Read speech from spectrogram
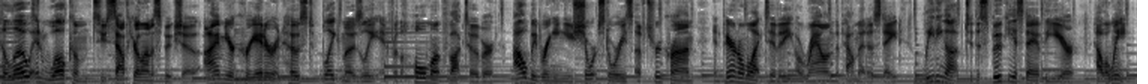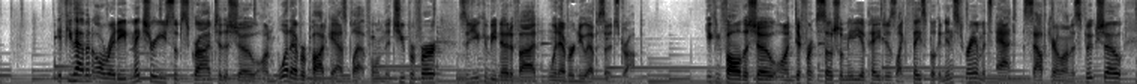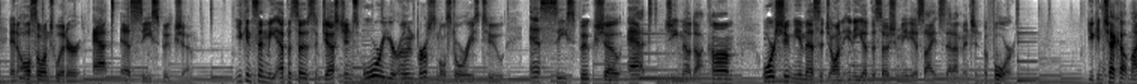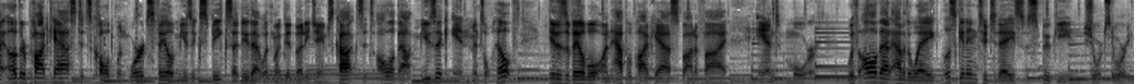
Hello and welcome to South Carolina Spook Show. I am your creator and host, Blake Mosley, and for the whole month of October, I'll be bringing you short stories of true crime and paranormal activity around the Palmetto State, leading up to the spookiest day of the year, Halloween. If you haven't already, make sure you subscribe to the show on whatever podcast platform that you prefer so you can be notified whenever new episodes drop. You can follow the show on different social media pages like Facebook and Instagram. It's at South Carolina Spook Show, and also on Twitter at SC Spook Show. You can send me episode suggestions or your own personal stories to scspookshow at gmail.com or shoot me a message on any of the social media sites that I mentioned before. You can check out my other podcast. It's called When Words Fail, Music Speaks. I do that with my good buddy James Cox. It's all about music and mental health. It is available on Apple Podcasts, Spotify, and more. With all that out of the way, let's get into today's spooky short story.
